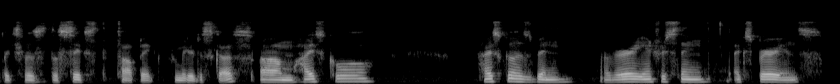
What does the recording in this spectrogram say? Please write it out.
which was the sixth topic for me to discuss. Um, high school. High school has been a very interesting experience,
